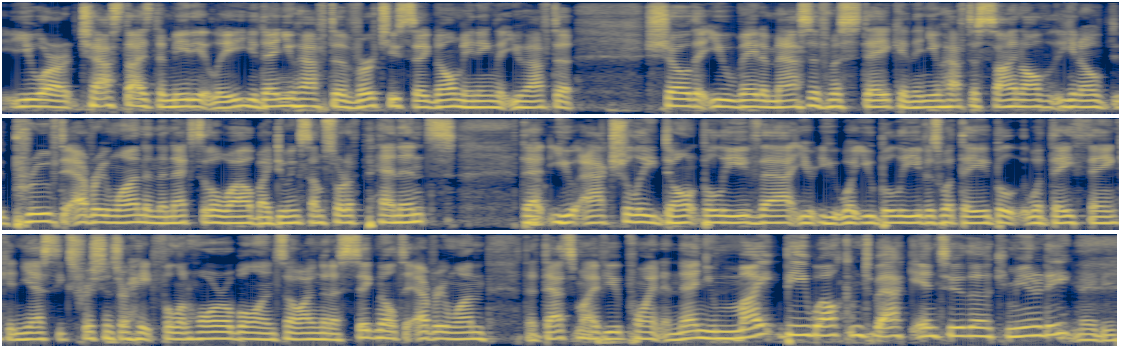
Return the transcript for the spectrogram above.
you are chastised immediately. You then you have to virtue signal, meaning that you have to show that you made a massive mistake, and then you have to sign all you know prove to everyone in the next little while by doing some sort of penance that you actually don't believe that you, you what you believe is what they what they think and yes these christians are hateful and horrible and so i'm going to signal to everyone that that's my viewpoint and then you might be welcomed back into the community Maybe.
